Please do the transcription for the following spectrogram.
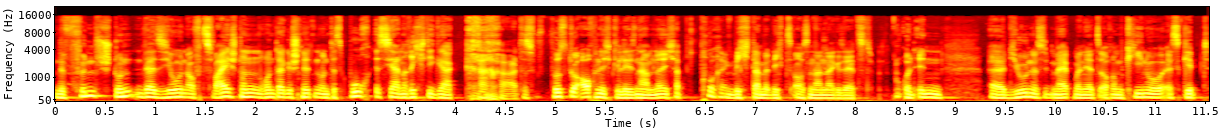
eine 5-Stunden-Version auf zwei Stunden runtergeschnitten und das Buch ist ja ein richtiger Kracher. Das wirst du auch nicht gelesen haben. Ne? Ich habe mich damit nichts auseinandergesetzt. Und in äh, Dune, das merkt man jetzt auch im Kino, es gibt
